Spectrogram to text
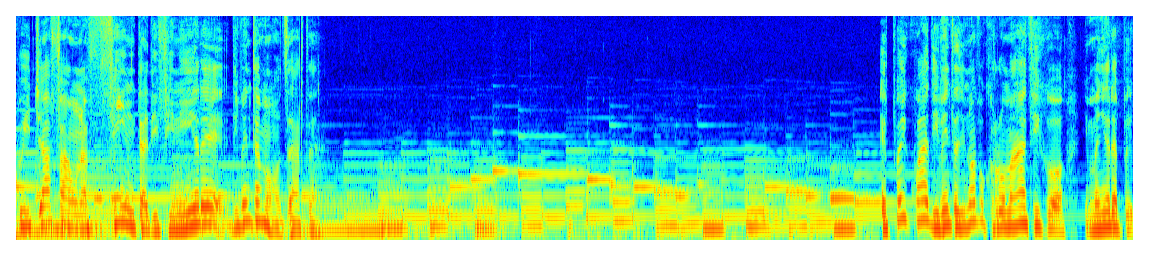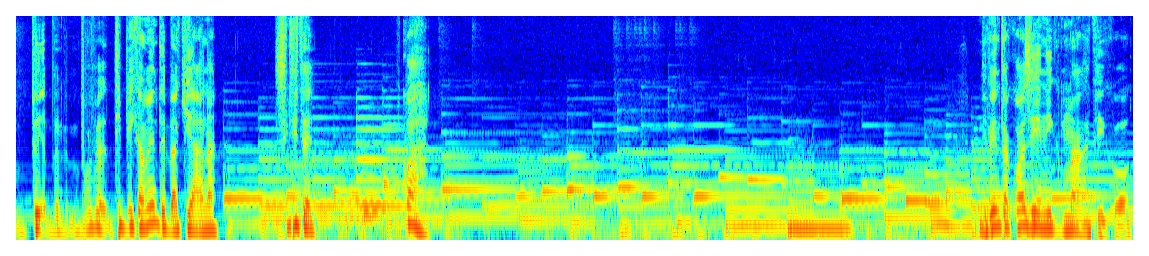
Qui già fa una finta di finire, diventa Mozart. E poi qua diventa di nuovo cromatico in maniera pe- pe- proprio tipicamente bachiana. Sentite, qua diventa quasi enigmatico,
